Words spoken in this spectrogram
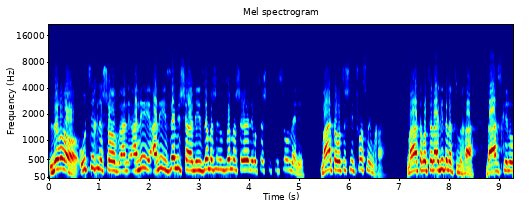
לא, הוא צריך לחשוב, אני, אני, אני זה מי שאני, זה מה, זה מה שאני רוצה שתתפסו ממני. מה אתה רוצה שנתפוס ממך? מה אתה רוצה להגיד על עצמך? ואז כאילו,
